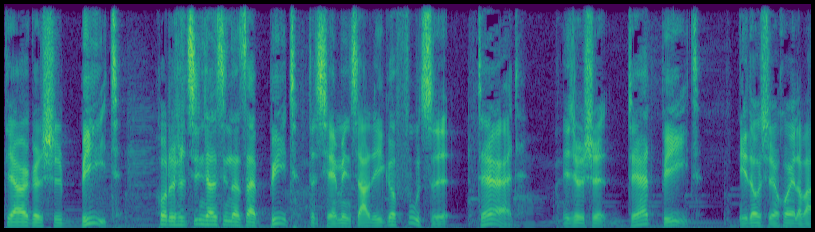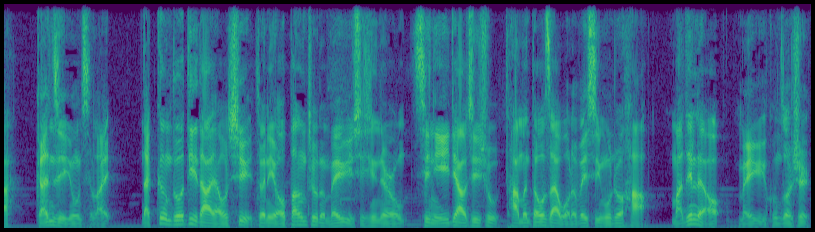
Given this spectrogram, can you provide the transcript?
第二个是 beat，或者是经常性的在 beat 的前面加了一个副词。Dead，也就是 dead beat，你都学会了吧？赶紧用起来！那更多地道有趣、对你有帮助的美语学习内容，请你一定要记住，他们都在我的微信公众号“马丁柳美语工作室”。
